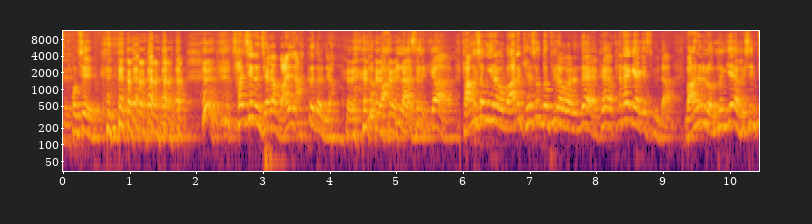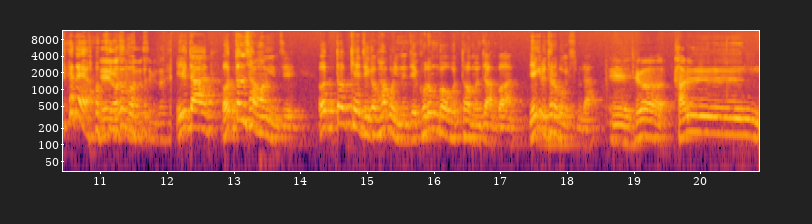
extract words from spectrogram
네. 혹시 사실은 제가 말 났거든요. 말 났으니까 방송이라고 말을 계속 높이라고 하는데 그냥 편하게 하겠습니다. 말을 넣는 게 훨씬 편해요. 예, 지금은. 맞습니다, 맞습니다. 일단 어떤 상황인지 어떻게 지금 하고 있는지 그런 거부터 먼저 한번 얘기를 들어보겠습니다. 예, 제가 다른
